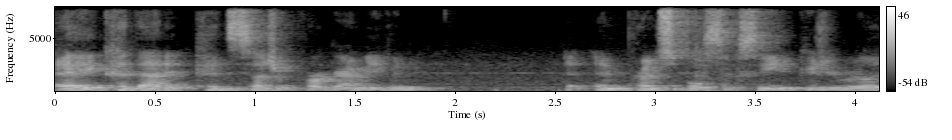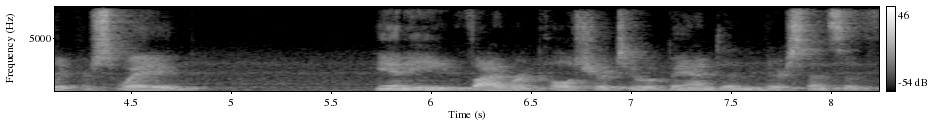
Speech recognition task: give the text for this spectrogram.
A, could that could such a program even, in principle, succeed? Could you really persuade any vibrant culture to abandon their sense of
